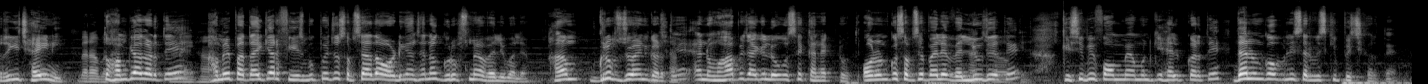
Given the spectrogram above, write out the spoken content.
रीच है ही नहीं। तो हम क्या करते हैं हमें पता है कि यार फेसबुक पे जो सबसे ज़्यादा ऑडियंस है ना ग्रुप्स में अवेलेबल है। हम ग्रुप्स ज्वाइन करते हैं एंड वहाँ पे जाके लोगों से कनेक्ट होते हैं और उनको सबसे पहले वैल्यू देते हैं। किसी भी फॉर्म में हम उनकी हेल्प करते हैं देन उनको अपनी सर्विस की पिच करते हैं।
